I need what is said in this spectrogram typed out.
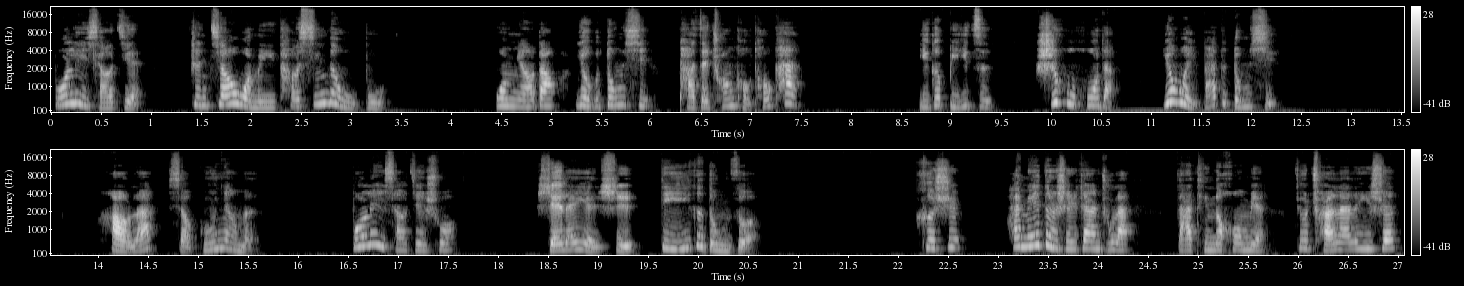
波莉小姐正教我们一套新的舞步，我瞄到有个东西趴在窗口偷看，一个鼻子湿乎乎的、有尾巴的东西。好了，小姑娘们，波莉小姐说：“谁来演示第一个动作？”可是，还没等谁站出来，大厅的后面就传来了一声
